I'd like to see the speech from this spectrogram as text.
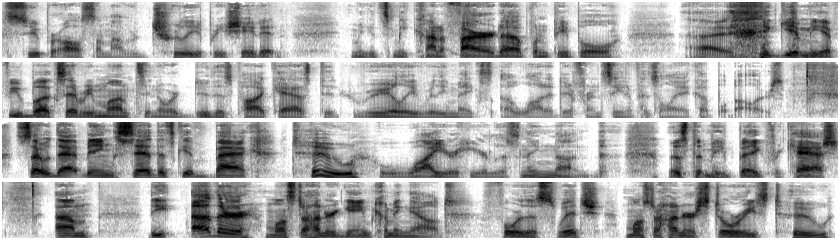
super awesome. I would truly appreciate it. I mean, it gets me kind of fired up when people uh, give me a few bucks every month in order to do this podcast, it really, really makes a lot of difference, even if it's only a couple dollars. So, that being said, let's get back to why you're here listening, not listen to me beg for cash. Um, the other Monster Hunter game coming out for the Switch, Monster Hunter Stories 2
